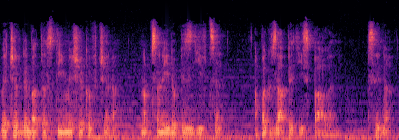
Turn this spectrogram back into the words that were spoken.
Večer debata s týmyš jako včera. Napsaný dopis dívce a pak v zápětí spálen. Syna.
